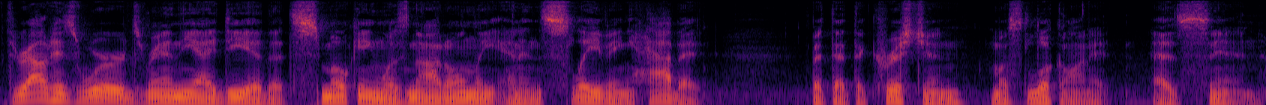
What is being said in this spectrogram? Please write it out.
Throughout his words ran the idea that smoking was not only an enslaving habit, but that the Christian must look on it as sin.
